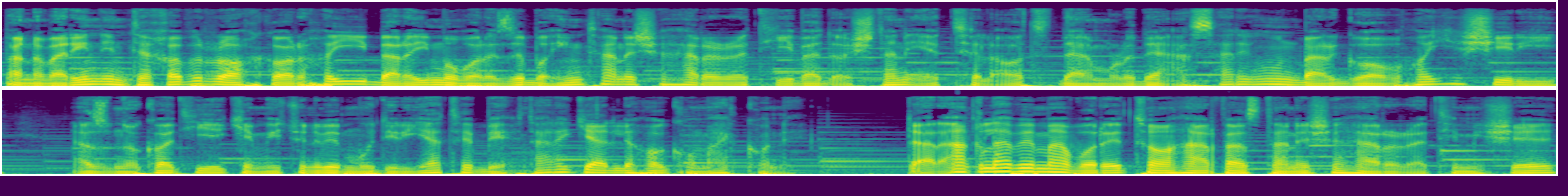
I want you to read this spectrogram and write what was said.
بنابراین انتخاب راهکارهایی برای مبارزه با این تنش حرارتی و داشتن اطلاعات در مورد اثر اون بر گاوهای شیری از نکاتیه که می‌تونه به مدیریت بهتر گله ها کمک کنه. در اغلب موارد تا حرف از تنش حرارتی میشه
